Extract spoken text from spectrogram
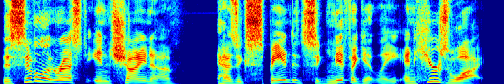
the civil unrest in China has expanded significantly, and here's why.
